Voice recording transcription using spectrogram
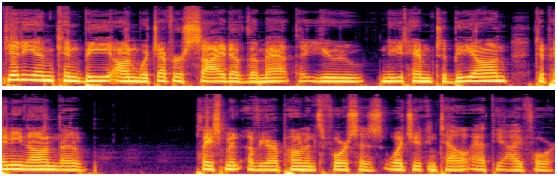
Gideon can be on whichever side of the mat that you need him to be on, depending on the placement of your opponent's forces, what you can tell at the I4.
